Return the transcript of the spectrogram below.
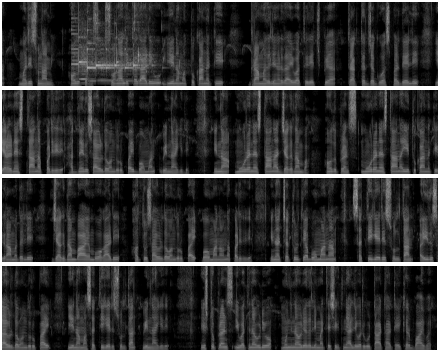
ಮರಿ ಸುನಾಮಿ. ಹೌದು ಫ್ರೆಂಡ್ಸ್ ಸೋನಾಲಿಕ ಗಾಡಿಯು ಈ ನಮ್ಮ ತುಕಾನಟಿ ಗ್ರಾಮದಲ್ಲಿ ನಡೆದ ಐವತ್ತೈದು ಎಚ್ ಪಿಯ ಟ್ರ್ಯಾಕ್ಟರ್ ಜಗ್ಗುವ ಸ್ಪರ್ಧೆಯಲ್ಲಿ ಎರಡನೇ ಸ್ಥಾನ ಪಡೆದಿದೆ. ಹದಿನೈದು ಸಾವಿರದ ಒಂದು ರೂಪಾಯಿ ಬಹುಮಾನ್ ವಿನ್ ಆಗಿದೆ. ಇನ್ನು ಮೂರನೇ ಸ್ಥಾನ ಜಗದಾಂಬ. ಹೌದು ಫ್ರೆಂಡ್ಸ್ ಮೂರನೇ ಸ್ಥಾನ ಈ ತುಕಾನಟ್ಟಿ ಗ್ರಾಮದಲ್ಲಿ ಜಗದಾಂಬ ಎಂಬುವ ಗಾಡಿ ಹತ್ತು ಸಾವಿರದ ಒಂದು ರೂಪಾಯಿ ಬಹುಮಾನವನ್ನು ಪಡೆದಿದೆ. ಇನ್ನು ಚತುರ್ಥಿಯ ಬಹುಮಾನ ಸತ್ತಿಗೇರಿ ಸುಲ್ತಾನ್, ಐದು ಸಾವಿರದ ಒಂದು ರೂಪಾಯಿ ಈ ನಮ್ಮ ಸತ್ತಿಗೇರಿ ಸುಲ್ತಾನ್ ವಿನ್ ಆಗಿದೆ. ಇಷ್ಟು ಫ್ರೆಂಡ್ಸ್ ಇವತ್ತಿನ ವಿಡಿಯೋ ಮುಂದಿನ ವಿಡಿಯೋದಲ್ಲಿ ಮತ್ತೆ ಸಿಗ್ತೀನಿ. ಅಲ್ಲಿವರೆಗೂ tata take care bye bye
